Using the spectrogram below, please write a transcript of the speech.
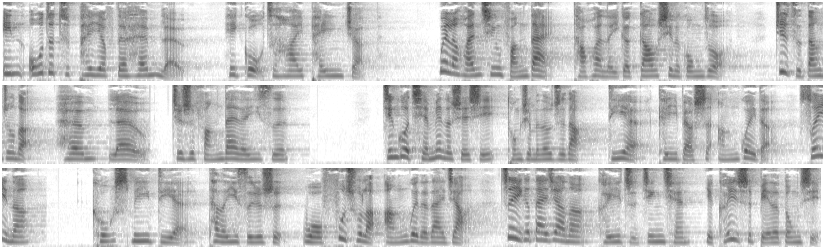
In order to pay off the home loan。He got a high-paying job。为了还清房贷，他换了一个高薪的工作。句子当中的 home loan 就是房贷的意思。经过前面的学习，同学们都知道，dear 可以表示昂贵的，所以呢，cost me dear，它的意思就是我付出了昂贵的代价。这一个代价呢，可以指金钱，也可以是别的东西。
